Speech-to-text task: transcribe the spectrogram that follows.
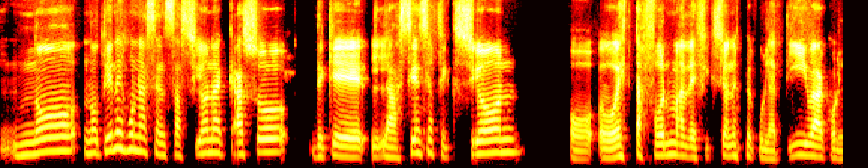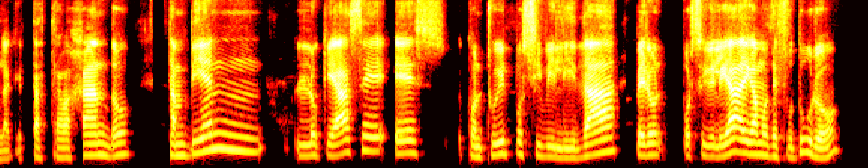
no, no tienes una sensación acaso de que la ciencia ficción o, o, esta forma de ficción especulativa con la que estás trabajando también lo que hace es construir posibilidad, pero posibilidad, digamos, de futuro,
